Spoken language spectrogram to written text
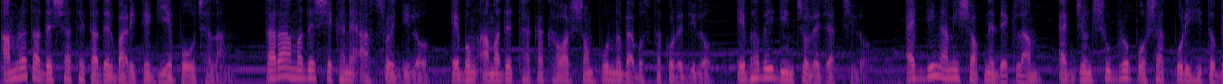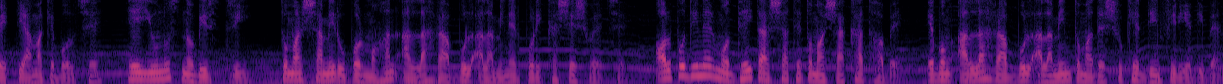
আমরা তাদের সাথে তাদের বাড়িতে গিয়ে পৌঁছালাম। তারা আমাদের সেখানে আশ্রয় দিল এবং আমাদের থাকা খাওয়ার সম্পূর্ণ ব্যবস্থা করে দিল। এভাবেই দিন চলে যাচ্ছিল। একদিন আমি স্বপ্নে দেখলাম, একজন শুভ্র পোশাক পরিহিত ব্যক্তি আমাকে বলছে, হে ইউনুস নবীর স্ত্রী, তোমার স্বামীর উপর মহান আল্লাহ রাব্বুল আলামিনের পরীক্ষা শেষ হয়েছে। অল্পদিনের মধ্যেই তার সাথে তোমার সাক্ষাৎ হবে। এবং আল্লাহ রাব্বুল আলামিন তোমাদের সুখের দিন ফিরিয়ে দিবেন।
